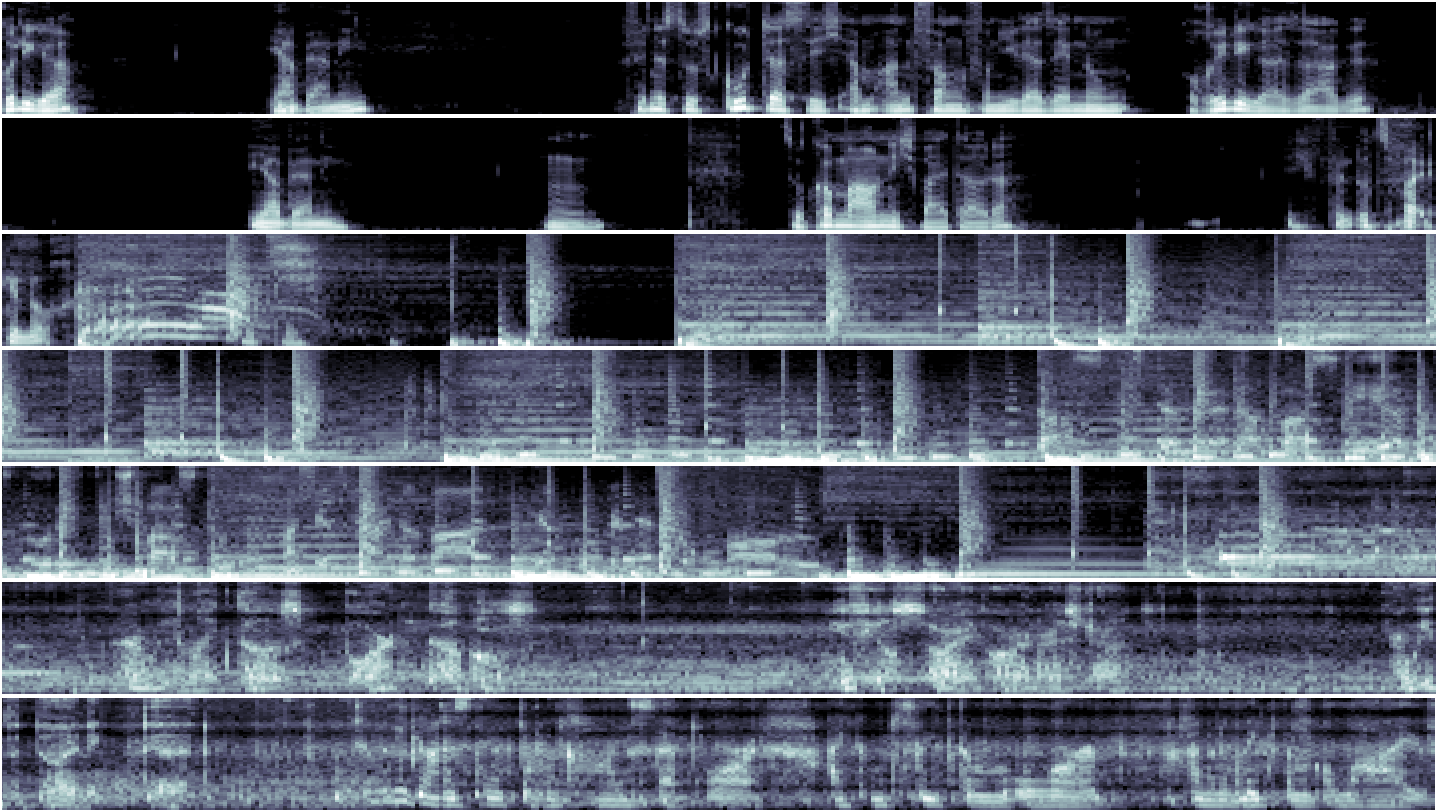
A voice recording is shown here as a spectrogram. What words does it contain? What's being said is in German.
Rüdiger, Ja, Bernie. findest du es gut, dass ich am Anfang von jeder Sendung Rüdiger sage? Ja, Bernie. Hm. So kommen wir auch nicht weiter, oder? Ich finde uns weit genug. Okay. Feel sorry for in restaurants? Are we the dining dead? Too many guys think of a concept, or I complete them, or I'm gonna make them alive.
